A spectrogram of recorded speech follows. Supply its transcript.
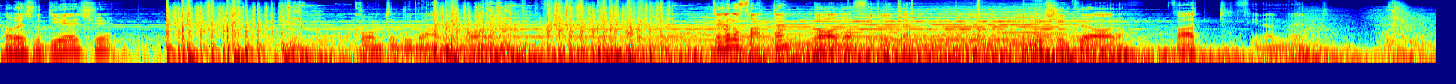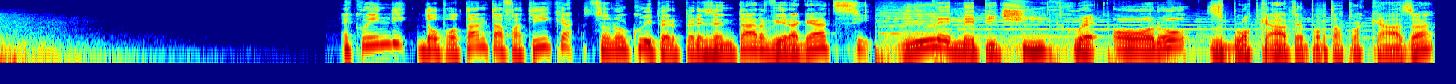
9 su 10 Conto di base, buono Sai che l'ho fatta? Godo, ho finita 5 oro Fatto, finalmente e quindi, dopo tanta fatica, sono qui per presentarvi, ragazzi, l'MP5 oro sbloccato e portato a casa.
